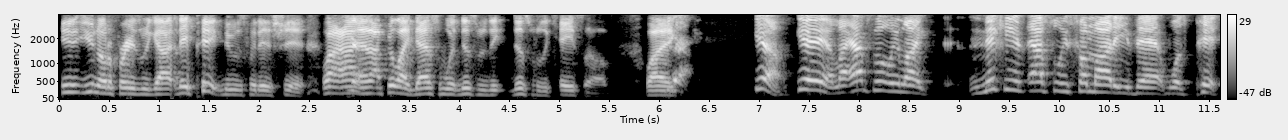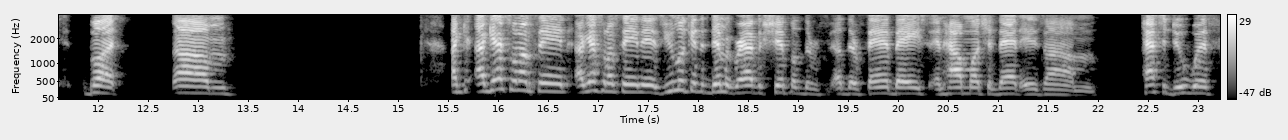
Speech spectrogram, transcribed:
you, you know the phrase we got. They pick dudes for this shit. Like, I, and I feel like that's what this was. The, this was a case of. Like, yeah. yeah yeah yeah like absolutely like nikki is absolutely somebody that was picked but um I, I guess what I'm saying, I guess what I'm saying is, you look at the demographic ship of their of their fan base and how much of that is um has to do with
